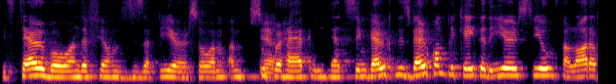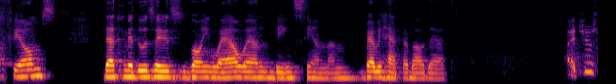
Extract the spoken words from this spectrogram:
It's terrible when the films disappear. So I'm, I'm super happy. That's in very this very complicated year still with a lot of films that Medusa is going well and being seen. I'm very happy about that. I just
